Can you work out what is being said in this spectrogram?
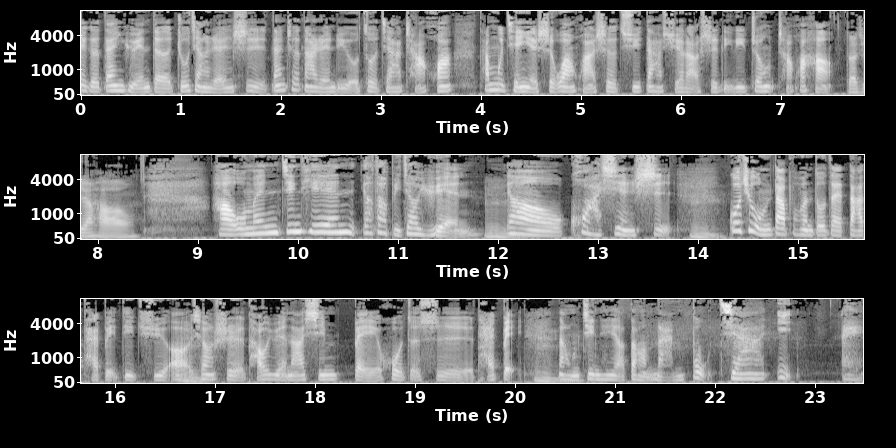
这个单元的主讲人是单车达人、旅游作家茶花，他目前也是万华社区大学老师李立忠。茶花好，大家好。好，我们今天要到比较远，嗯要跨县市。嗯过去我们大部分都在大台北地区啊，嗯像是桃园啊、新北或者是台北。嗯，那我们今天要到南部嘉义，哎，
